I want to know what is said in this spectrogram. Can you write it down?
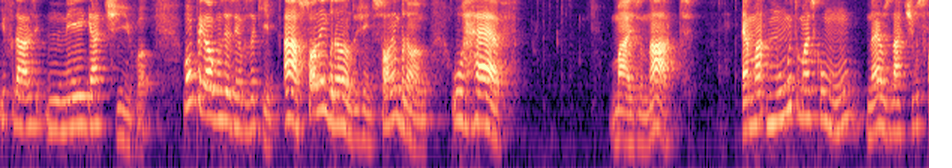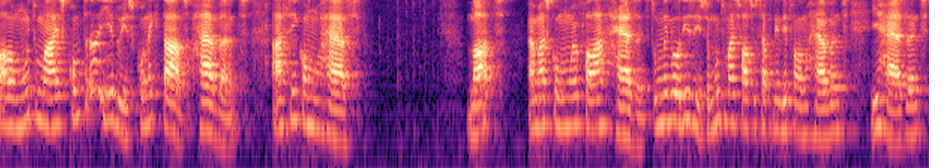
e frase negativa. Vamos pegar alguns exemplos aqui. Ah, só lembrando, gente, só lembrando. O have mais o not é muito mais comum, né? Os nativos falam muito mais contraído isso, conectados. Haven't. Assim como has not, é mais comum eu falar hasn't. Então memorize isso. É muito mais fácil você aprender falando haven't e hasn't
